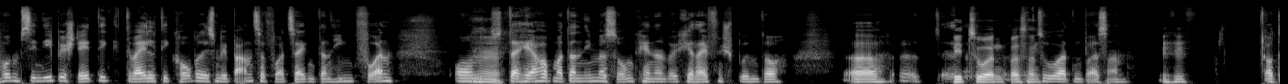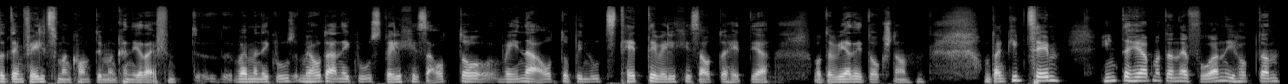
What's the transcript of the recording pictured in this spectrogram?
haben sie nie bestätigt, weil die Cobra ist mit Panzerfahrzeugen dann hingefahren und hm. daher hat man dann immer sagen können, welche Reifenspuren da äh, Wie zuordnenbar sind. Zuordnenbar sind. Mhm. Oder dem Felsmann konnte man keine Reifen, weil man nicht gewusst, man hat auch nicht gewusst, welches Auto, wenn er Auto benutzt hätte, welches Auto hätte er oder wäre da gestanden. Und dann gibt's eben, hinterher hat man dann erfahren, ich habe dann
